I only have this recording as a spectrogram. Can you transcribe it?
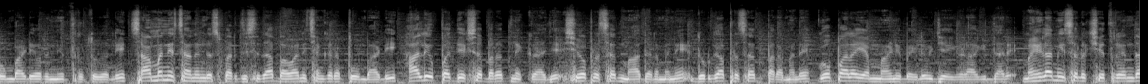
ಪೂಂಬಾಡಿ ಅವರ ನೇತೃತ್ವದಲ್ಲಿ ಸಾಮಾನ್ಯ ಸ್ಥಾನದಿಂದ ಸ್ಪರ್ಧಿಸಿದ ಭವಾನಿ ಶಂಕರ ಪೂಂಬಾಡಿ ಹಾಲಿ ಉಪಾಧ್ಯಕ್ಷ ಭರತ್ ನೆಕ್ರಾಜೆ, ಶಿವಪ್ರಸಾದ್ ಮಾದರಮನೆ, ದುರ್ಗಾ ಪ್ರಸಾದ್ ಪರಮಲೆ, ಗೋಪಾಲ ಎಂ ಮಾಣಿಬೈಲು ವಿಜಯಿಗಳಾಗಿದ್ದಾರೆ. ಮಹಿಳಾ ಮೀಸಲು ಕ್ಷೇತ್ರದಿಂದ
